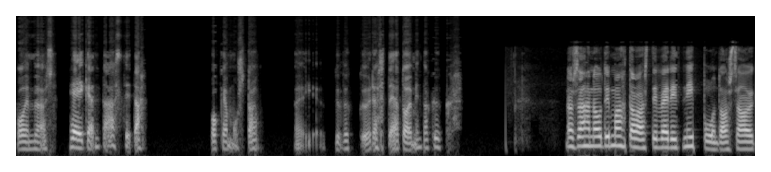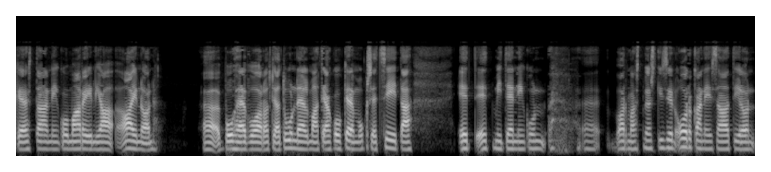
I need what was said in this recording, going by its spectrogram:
voi myös heikentää sitä kokemusta kyvykkyydestä ja toimintakykyä. No sähän Outi mahtavasti vedit nippuun tuossa oikeastaan niin kuin Marin ja Ainon puheenvuorot ja tunnelmat ja kokemukset siitä, että et miten niin kuin, varmasti myöskin sen organisaation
